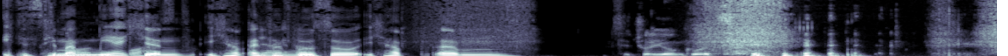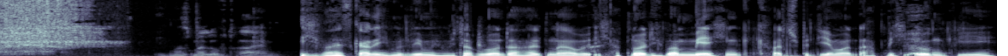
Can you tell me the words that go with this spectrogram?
Ich, das Thema Märchen. vorhast. Ich habe einfach Ja, genau. bloß so, ich habe, ähm, Entschuldigung kurz. ich muss mal Luft rein. ich weiß gar nicht, mit wem ich mich darüber unterhalten habe. Ich habe neulich über Märchen gequatscht mit jemandem und habe mich irgendwie,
